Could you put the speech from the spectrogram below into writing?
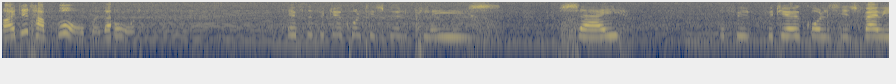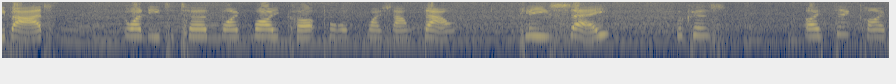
I did have more, but they're bored. If the video quality is good, please say. Video quality is very bad. Do I need to turn my mic up or my sound down? Please say, because I think I'm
